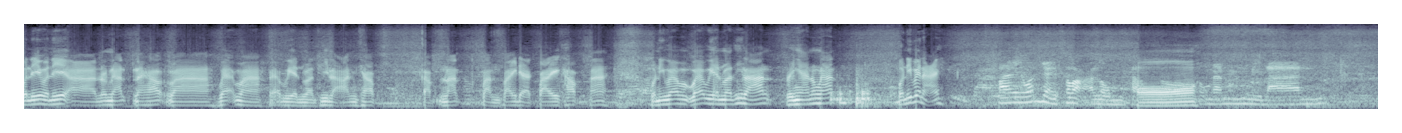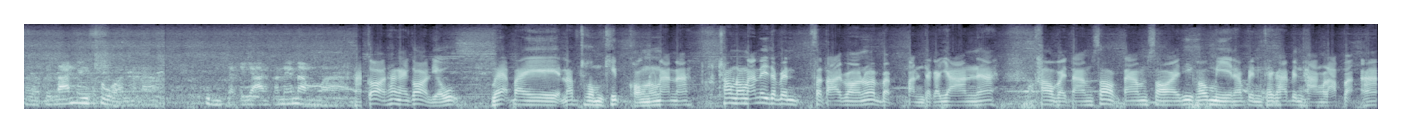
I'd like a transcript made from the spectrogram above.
วันนี้วันนี้อ่าน้องนัดนะครับมาแวะมาแวะเวียนมาที่ร้านครับ กับนัดปั่นไปแดกไปครับอะวันนี้แวะแวะเวียนมาที่ร้านเป็นไงน้องนัดวันนี้ไปไหน ไปวัดใหญ่สว่างอารมณ์ครับอ๋อ ตรงนั้นมีร้านเอ่อเป็นร้านในสวนนะครับกลุ่มจักรยานเขาแนะนำมา ก็ถ้าไงก็เดี๋ยวแวะไปรับชมคลิปของน้องนัทนะ ช่องน้องนัทนี่จะเป็นสไตล์ประมาณว่าแบบปั่นจักรยานนะเข้าไปตามซอกตามซอยที่เขามีนะเป็นคล้ายๆเป็นทางลับอะอ่า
